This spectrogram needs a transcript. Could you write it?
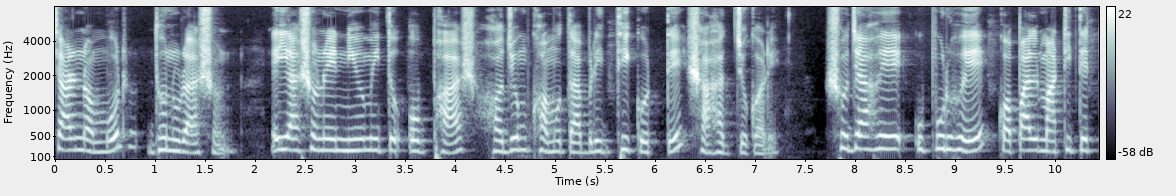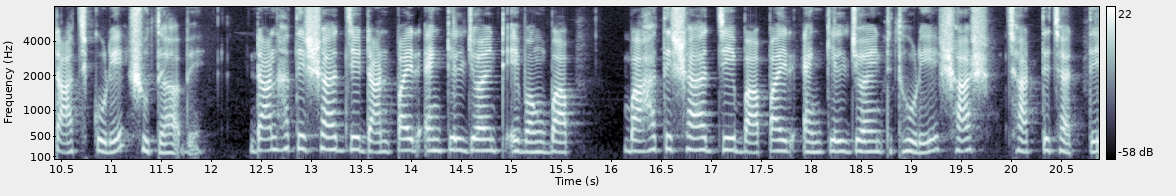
চার নম্বর, ধনুরাসন। এই আসনের নিয়মিত অভ্যাস হজম ক্ষমতা বৃদ্ধি করতে সাহায্য করে। সোজা হয়ে উপুর হয়ে কপাল মাটিতে টাচ করে শুতে হবে। ডান হাতের সাহায্যে ডান পায়ের অ্যাঙ্কেল জয়েন্ট এবং বা বাঁ হাতের সাহায্যে বা পায়ের অ্যাঙ্কেল জয়েন্ট ধরে শ্বাস ছাড়তে ছাড়তে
